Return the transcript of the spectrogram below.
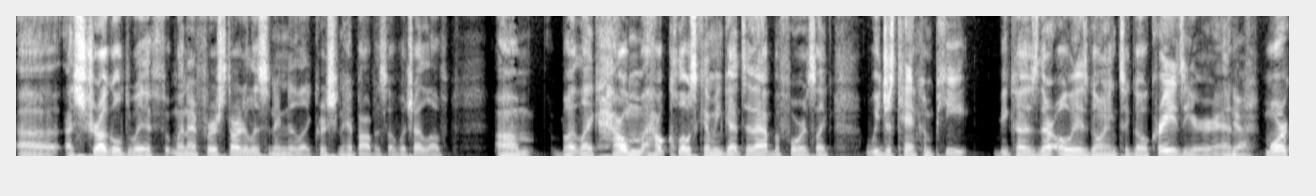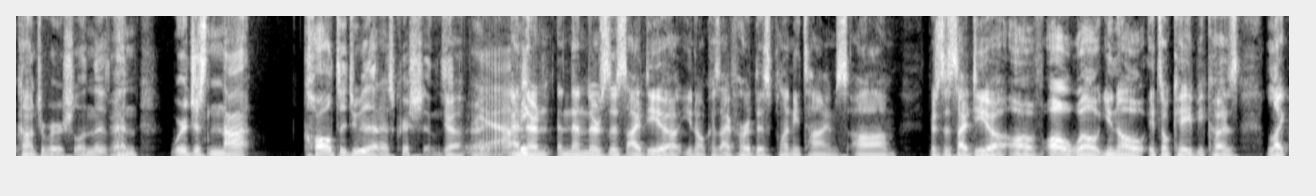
uh, I struggled with when I first started listening to like Christian hip hop and stuff, which I love. Um, but like, how how close can we get to that before it's like we just can't compete because they're always going to go crazier and Yeah. more controversial and this Yeah. and we're just not called to do that as Christians. Yeah. right? Yeah. and be- then and then there's this idea, you know, because I've heard this plenty times. Um, there's this idea of, oh well, you know, it's okay because like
